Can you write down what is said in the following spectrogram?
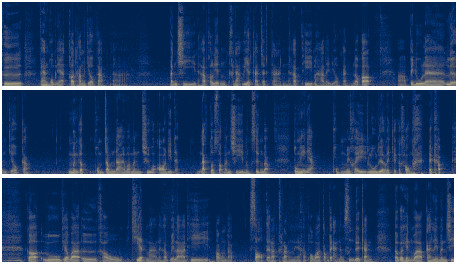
คือแฟนผมเนี่ยเขาทำเกี่ยวกับบัญชีนะครับเขาเรียนคณะวิทยาการจัดการนะครับที่มหาลัยเดียวกัน แล้วก็ไปดูแลเรื่องเกี่ยวกับเหมือนกับผมจำได้ว่ามันชื่อว่าออดิตอะ นักตรวจสอบบัญชี ซึ่งแบบตรงนี้เนี่ยผมไม่ค่อยรู้เรื่องอะไรเกี่ยวกับเขามากนะครับ ก็รู้แค่ว่าเออเขาเครียดมากนะครับ เวลาที่ต้องแบบสอบแต่ละครั้งเนี่ยครับเพราะว่าต้องไปอ่านหนังสือด้วยกันแล้วก็เห็นว่าการเรียนบัญชี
